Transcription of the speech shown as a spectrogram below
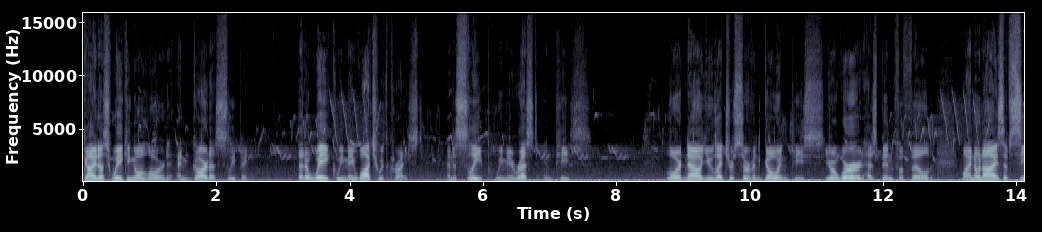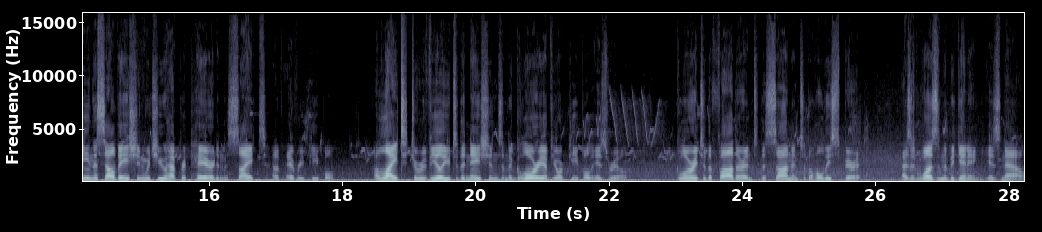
Guide us waking, O Lord, and guard us sleeping, that awake we may watch with Christ, and asleep we may rest in peace. Lord, now you let your servant go in peace. Your word has been fulfilled. Mine own eyes have seen the salvation which you have prepared in the sight of every people, a light to reveal you to the nations and the glory of your people Israel. Glory to the Father, and to the Son, and to the Holy Spirit, as it was in the beginning, is now,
